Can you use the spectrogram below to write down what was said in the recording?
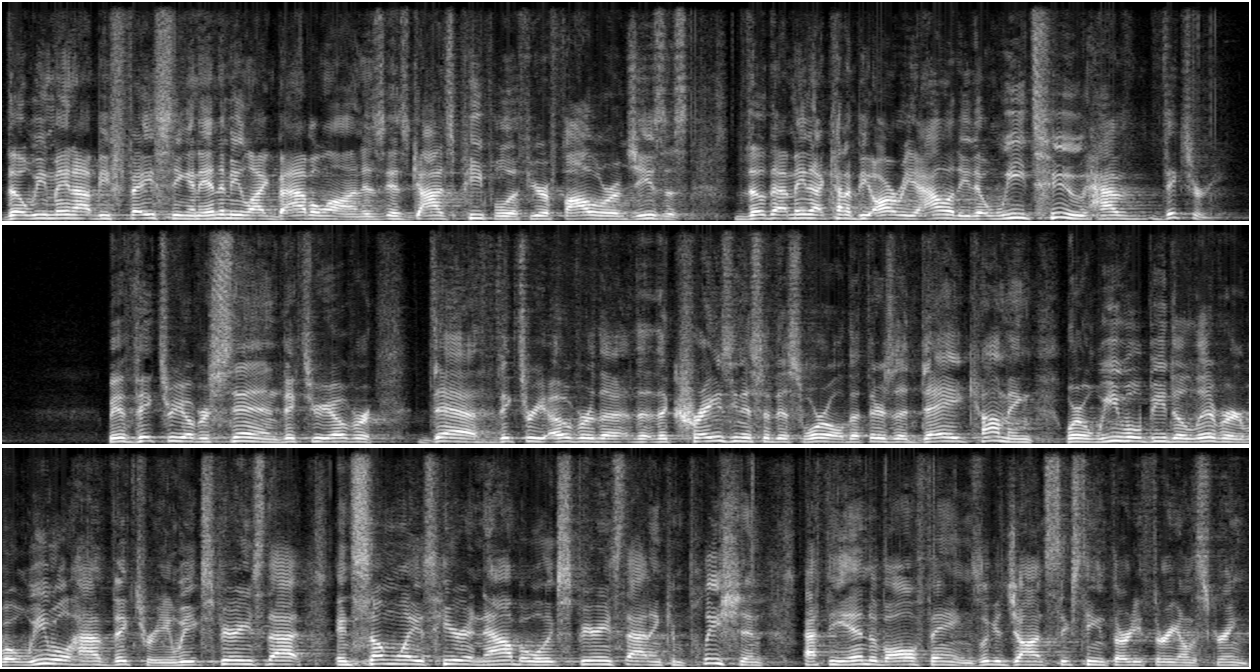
though we may not be facing an enemy like Babylon as, as God's people, if you're a follower of Jesus, though that may not kind of be our reality, that we too have victory. We have victory over sin, victory over death, victory over the, the, the, craziness of this world, that there's a day coming where we will be delivered, where we will have victory. And we experience that in some ways here and now, but we'll experience that in completion at the end of all things. Look at John 16 33 on the screen.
